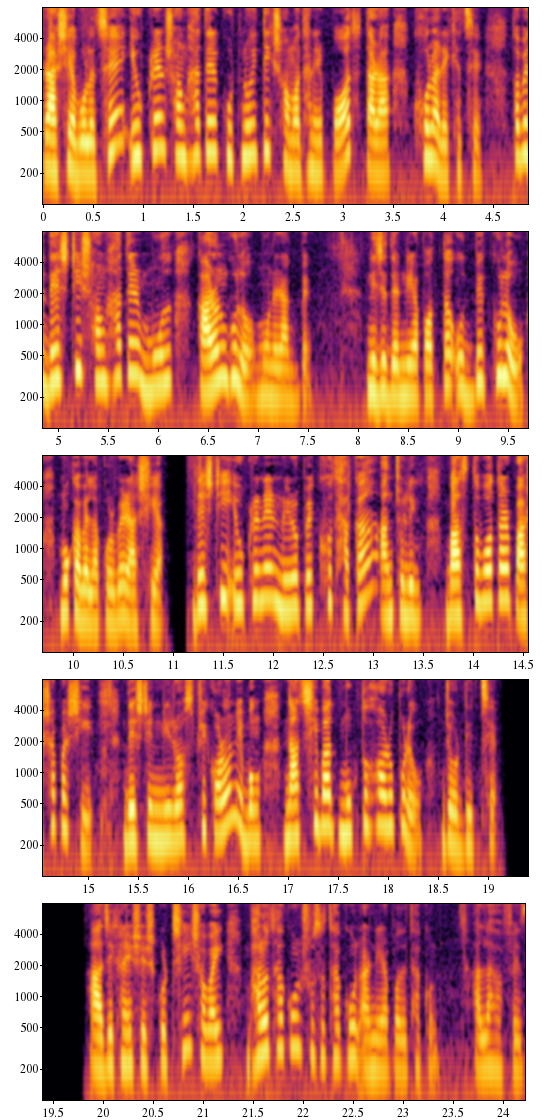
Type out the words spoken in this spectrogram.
রাশিয়া বলেছে, ইউক্রেন সংঘাতের কূটনৈতিক সমাধানের পথ তারা খোলা রেখেছে, তবে দেশটি সংঘাতের মূল কারণগুলো মনে রাখবে। নিজেদের নিরাপত্তা উদ্বেগগুলোও মোকাবেলা করবে রাশিয়া। দেশটি ইউক্রেনের নিরপেক্ষ থাকা, আঞ্চলিক বাস্তবতার পাশাপাশি দেশটির নিরস্ত্রীকরণ এবং নাৎসিবাদ মুক্ত হওয়ার উপরেও জোর দিচ্ছে। আজ এখানে শেষ করছি। সবাই ভালো থাকুন, সুস্থ থাকুন আর নিরাপদে থাকুন। আল্লাহ হাফেজ।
